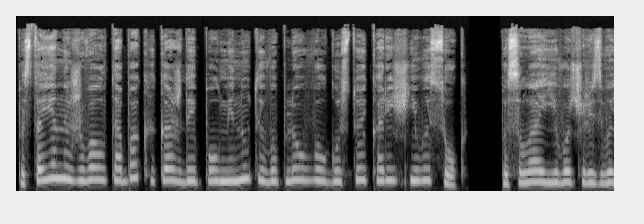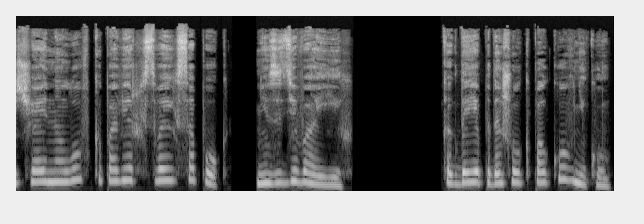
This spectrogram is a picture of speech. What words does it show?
постоянно жевал табак и каждые полминуты выплевывал густой коричневый сок, посылая его чрезвычайно ловко поверх своих сапог, не задевая их. Когда я подошел к полковнику,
